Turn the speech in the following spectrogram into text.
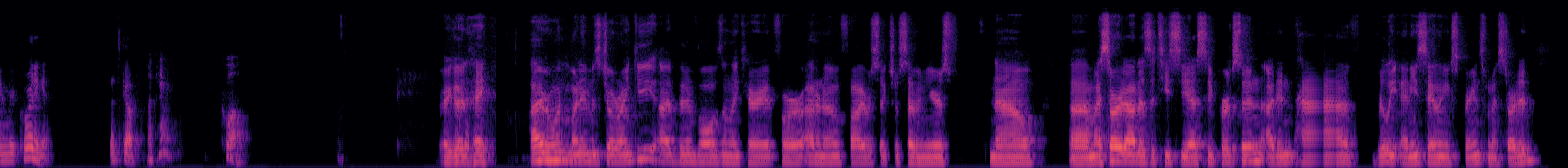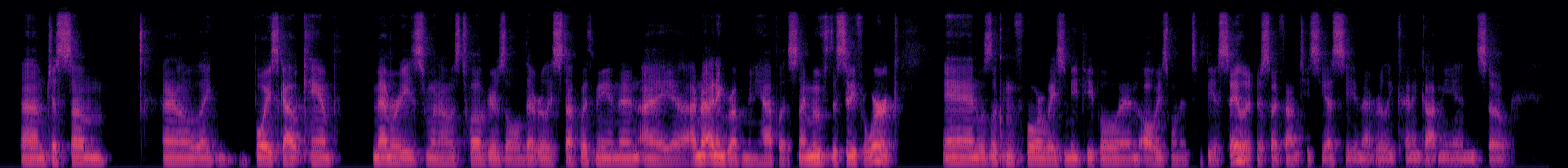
I'm recording it. Let's go. Okay, cool. Very good. Hey, hi everyone. My name is Joe Reinke. I've been involved in Lake Harriet for, I don't know, five or six or seven years now. Um, I started out as a TCSC person. I didn't have really any sailing experience when I started, um, just some, I don't know, like Boy Scout camp memories when I was 12 years old that really stuck with me. And then I, uh, I'm not, I didn't grow up in Minneapolis. And I moved to the city for work and was looking for ways to meet people and always wanted to be a sailor. So I found TCSC and that really kind of got me in. So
